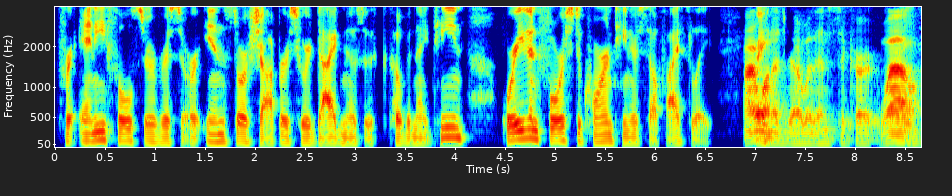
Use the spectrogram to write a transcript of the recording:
for any full service or in store shoppers who are diagnosed with COVID 19 or even forced to quarantine or self isolate. I right? want a job with Instacart. Wow.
